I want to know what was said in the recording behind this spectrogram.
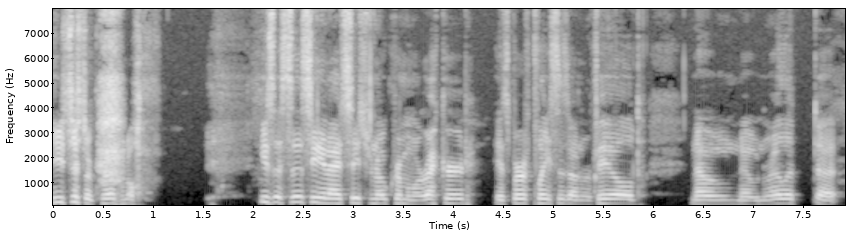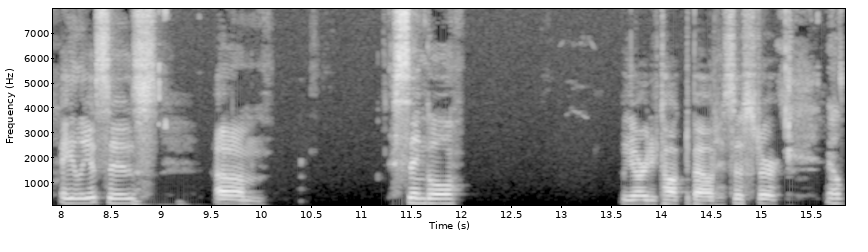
He's just a criminal. He's a citizen of the United States with no criminal record. His birthplace is unrevealed. No known rel- uh, aliases. Um, single. We already talked about his sister. Now,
